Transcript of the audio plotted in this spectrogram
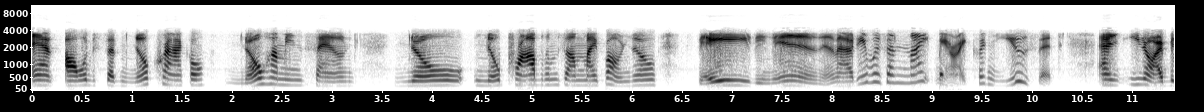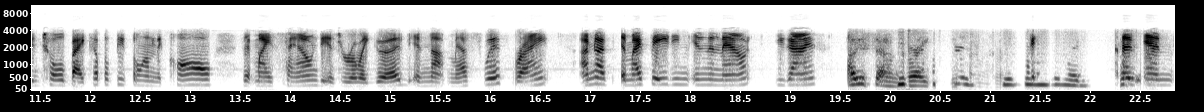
and all of a sudden, no crackle, no humming sound, no no problems on my phone, no fading in and out. It was a nightmare. I couldn't use it. And you know, I've been told by a couple people on the call that my sound is really good and not messed with. Right? I'm not. Am I fading in and out, you guys? Oh, you sound great. You sound great. You sound good. And and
